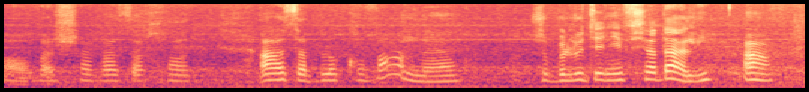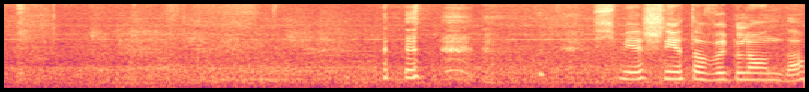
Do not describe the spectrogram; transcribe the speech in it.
O, Warszawa Zachód. A, zablokowane. Żeby ludzie nie wsiadali. A. Śmiesznie to wygląda.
